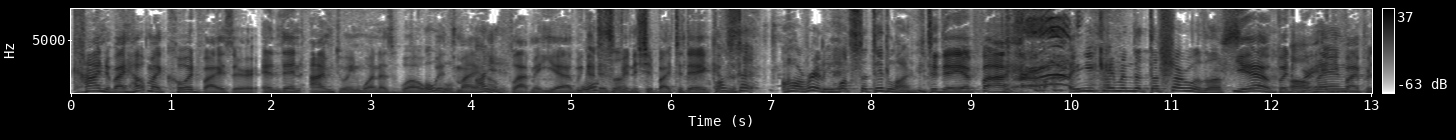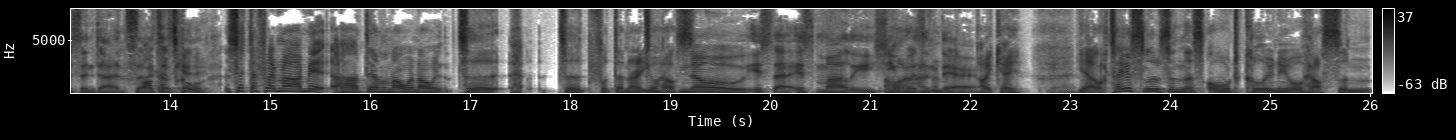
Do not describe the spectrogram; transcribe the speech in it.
kind of I help my co-advisor, and then I'm doing one as well Oh, with my um, flatmate. Yeah, we got to finish it by today. What's that? Oh, really? What's the deadline? Today at five. and you came in the, the show with us. Yeah, but oh, we're eighty five percent done, so oh, it's that's okay. cool. Is that the flatmate I met uh, the other night when I went to to for dinner at your house? No, it's uh, it's Molly. She Oh, wasn't there. Okay. Yeah, Octavius lives in this old colonial house in.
